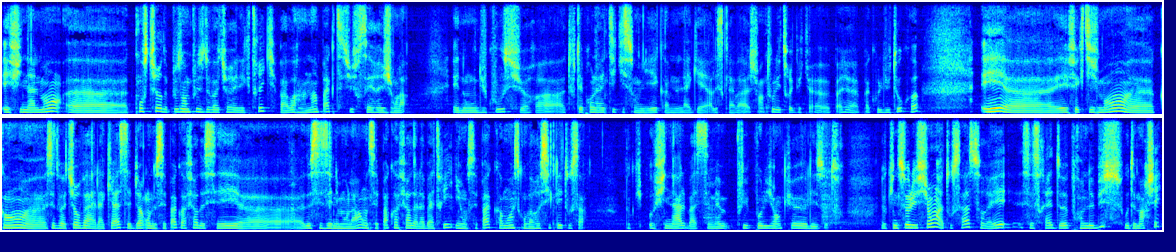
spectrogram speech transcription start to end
Et finalement, construire de plus en plus de voitures électriques va avoir un impact sur ces régions-là. Et donc, du coup, sur toutes les problématiques qui sont liées, comme la guerre, l'esclavage, enfin, tous les trucs euh, pas, pas cool du tout, quoi. Et euh, effectivement, euh, quand euh, cette voiture va à la casse, eh bien, on ne sait pas quoi faire de ces, de ces éléments-là, on ne sait pas quoi faire de la batterie et on ne sait pas comment est-ce qu'on va recycler tout ça. Donc, au final, bah, c'est même plus polluant que les autres. Donc, une solution à tout ça serait, ce serait de prendre le bus ou de marcher.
